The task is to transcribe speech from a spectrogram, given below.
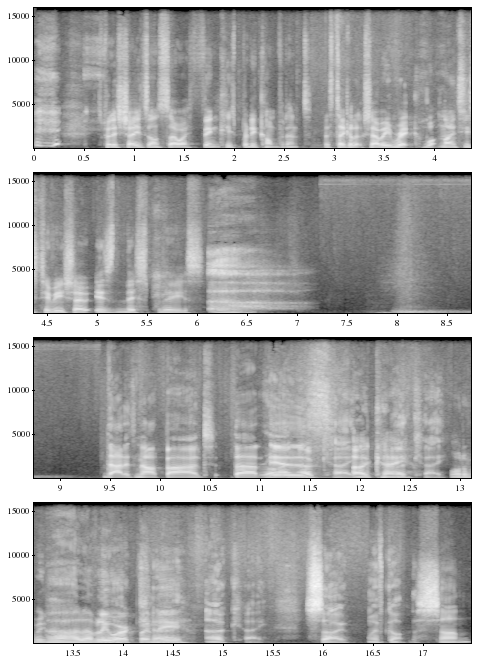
he's put his shades on, so I think he's pretty confident. Let's take a look, shall we? Rick, what 90s TV show is this, please? That is not bad. That is. right, okay. Okay. Okay. What have we Ah, lovely work by me. Okay. So we've got the sun.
